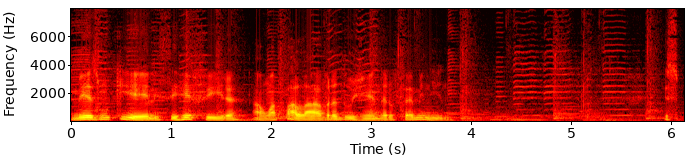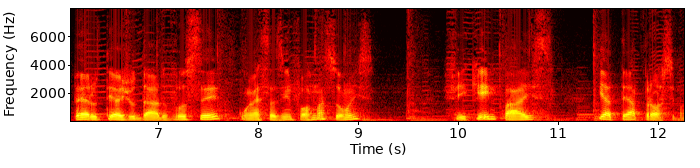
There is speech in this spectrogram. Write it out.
mesmo que ele se refira a uma palavra do gênero feminino. Espero ter ajudado você com essas informações. Fique em paz e até a próxima.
